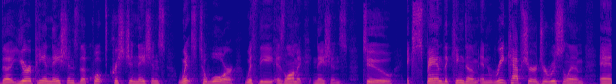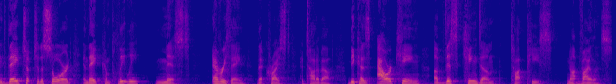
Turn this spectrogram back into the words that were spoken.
the European nations, the quote, Christian nations, went to war with the Islamic nations to expand the kingdom and recapture Jerusalem. And they took to the sword and they completely missed everything that Christ had taught about. Because our king of this kingdom taught peace, not violence.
